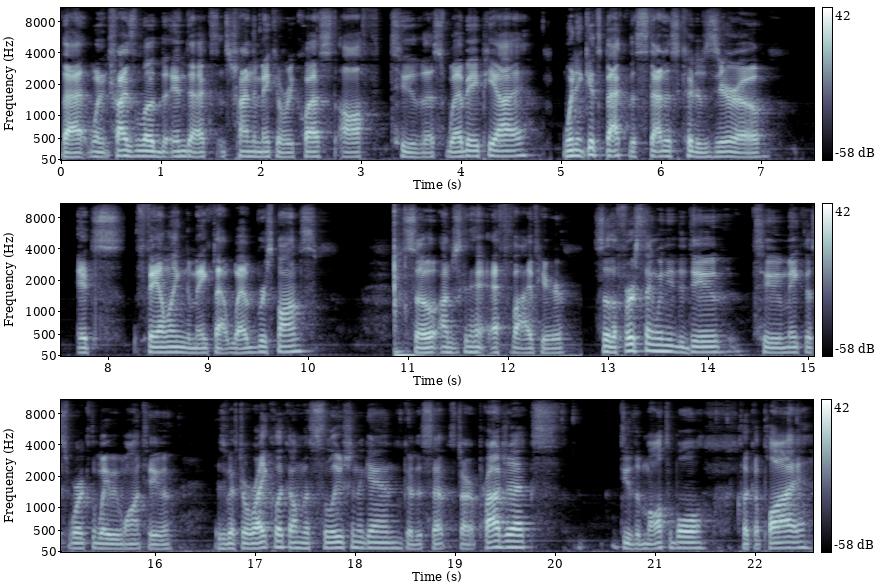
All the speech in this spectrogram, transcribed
that when it tries to load the index, it's trying to make a request off to this web API. When it gets back the status code of zero, it's failing to make that web response. So I'm just gonna hit F5 here. So the first thing we need to do to make this work the way we want to is we have to right click on the solution again, go to set start projects, do the multiple, click apply,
